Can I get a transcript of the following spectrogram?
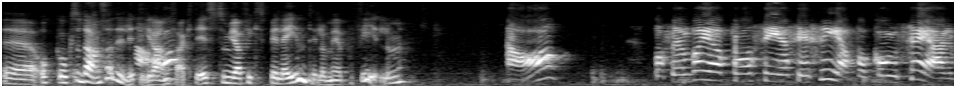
eh, och också dansade lite Ja. grann faktiskt, som jag fick spela in till och med på film. Ja. Och sen var jag på CCC på konsert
